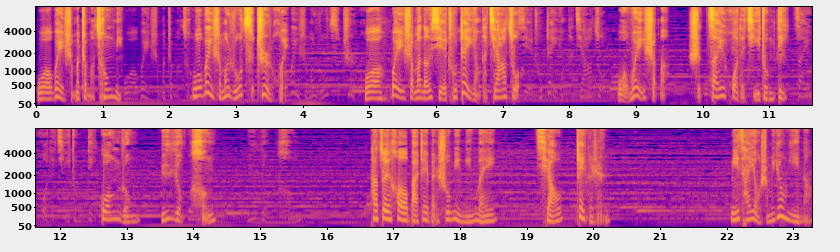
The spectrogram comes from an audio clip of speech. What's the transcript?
我为什么这么聪明？我为什么这么聪？我为什么如此智慧？我为什么能写出这样的佳作？我为什么是灾祸的集中地？光荣与永恒。他最后把这本书命名为《瞧这个人》。尼采有什么用意呢？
